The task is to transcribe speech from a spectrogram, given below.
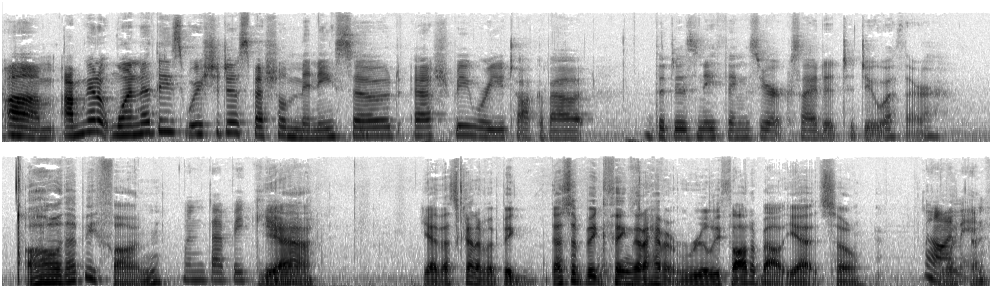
Um, I'm gonna one of these. We should do a special mini-sode, Ashby, where you talk about the Disney things you're excited to do with her. Oh, that'd be fun. Wouldn't that be cute? Yeah, yeah. That's kind of a big. That's a big thing that I haven't really thought about yet. So No, I, like mean,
